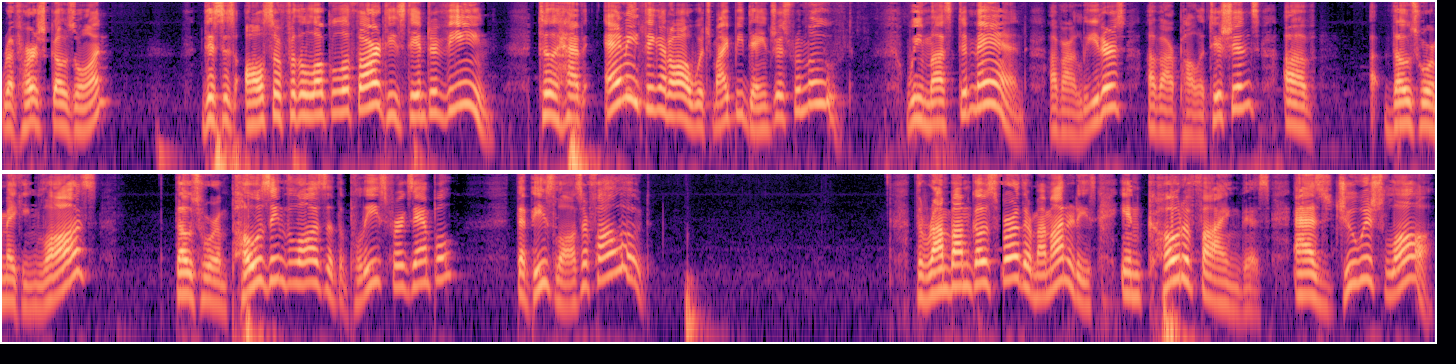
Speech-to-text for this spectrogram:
Rav Hirsch goes on, this is also for the local authorities to intervene to have anything at all which might be dangerous removed. We must demand of our leaders, of our politicians, of uh, those who are making laws, those who are imposing the laws of the police, for example, that these laws are followed. The Rambam goes further, Maimonides, in codifying this as Jewish law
